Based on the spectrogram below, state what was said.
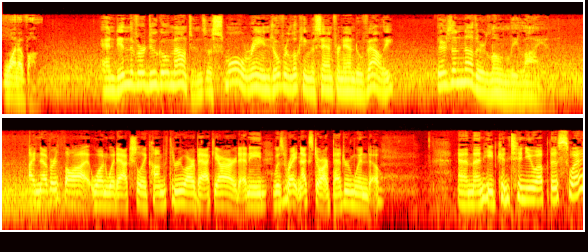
one of them. And in the Verdugo Mountains, a small range overlooking the San Fernando Valley, there's another lonely lion. I never thought one would actually come through our backyard, and he was right next to our bedroom window. And then he'd continue up this way.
